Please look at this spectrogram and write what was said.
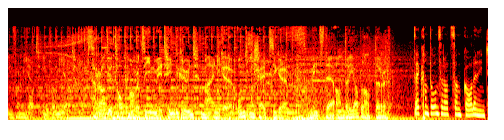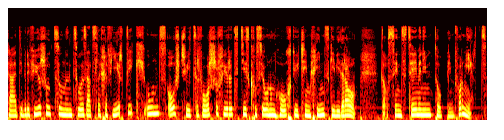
informiert. informiert. Das Radio Top Magazin mit Hintergrund, Meinungen und Einschätzungen mit der Andrea Blatter. Der Kantonsrat St. Gallen entscheidet über den Feuerschutz und einen zusätzlichen Viertig und Ostschweizer Forscher führen die Diskussion um Hochdeutsch im Kinski wieder an. Das sind Themen im Top informiert.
